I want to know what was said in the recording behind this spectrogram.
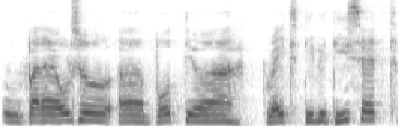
but I also uh, bought your great DVD set.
